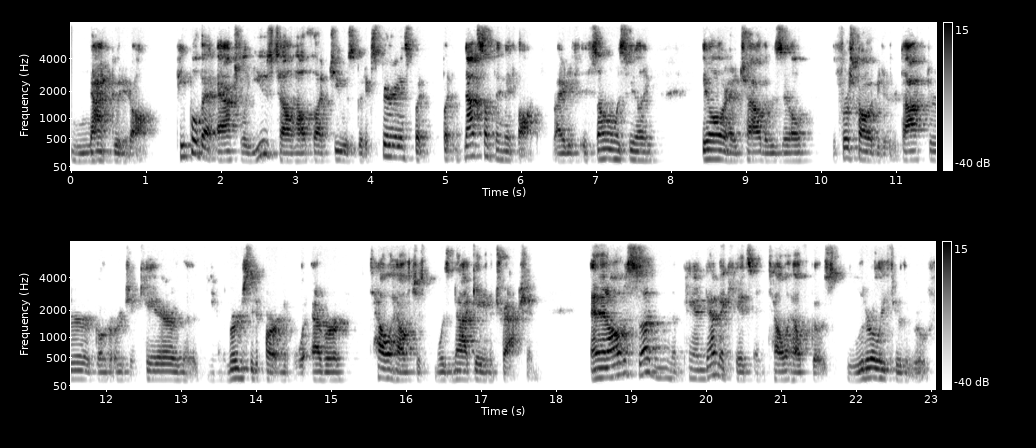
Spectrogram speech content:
not good at all. People that actually used telehealth thought, gee, it was a good experience, but but not something they thought, right? If, if someone was feeling ill or had a child that was ill, the first call would be to their doctor or go to urgent care, the, you know, the emergency department, whatever. Telehealth just was not getting the traction. And then all of a sudden, the pandemic hits and telehealth goes literally through the roof.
